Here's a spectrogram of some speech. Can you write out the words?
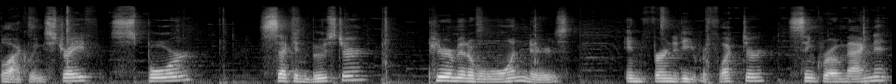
Blackwing Strafe, Spore, Second Booster, Pyramid of Wonders, Infernity Reflector, Synchro Magnet,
